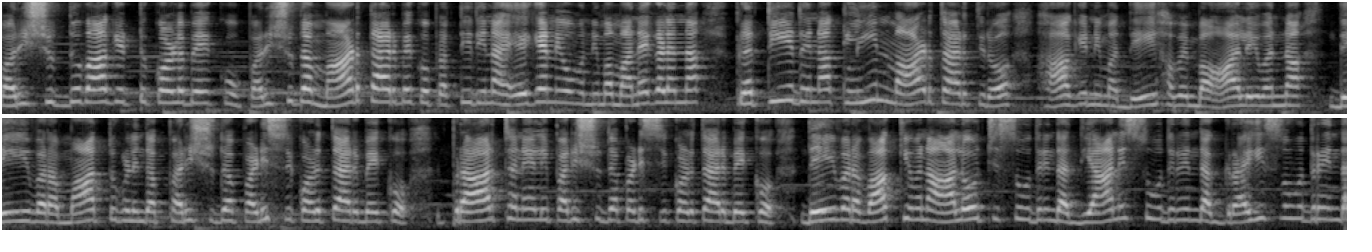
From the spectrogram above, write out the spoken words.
ಪರಿಶುದ್ಧವಾಗಿಟ್ಟುಕೊಳ್ಬೇಕು ಪರಿಶುದ್ಧ ಮಾಡ್ತಾ ಇರಬೇಕು. ಪ್ರತಿದಿನ ಹೇಗೆ ನೀವು ನಿಮ್ಮ ಮನೆಗಳನ್ನು ಪ್ರತಿದಿನ ಕ್ಲೀನ್ ಮಾಡ್ತಾ ಇರ್ತೀರೋ ಹಾಗೆ ನಿಮ್ಮ ದೇಹವೆಂಬ ಆಲಯವನ್ನು ದೇವರ ಮಾತುಗಳಿಂದ ಪರಿಶುದ್ಧಪಡಿಸಿಕೊಳ್ತಾ ಇರಬೇಕು. ಪ್ರಾರ್ಥನೆಯಲ್ಲಿ ಪರಿಶುದ್ಧಪಡಿಸಿಕೊಳ್ತಾ ಇರಬೇಕು. ದೇವರ ವಾಕ್ಯವನ್ನು ಆಲೋಚಿಸುವುದರಿಂದ, ಧ್ಯಾನಿಸುವುದರಿಂದ, ಗ್ರಹಿಸುವುದರಿಂದ,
